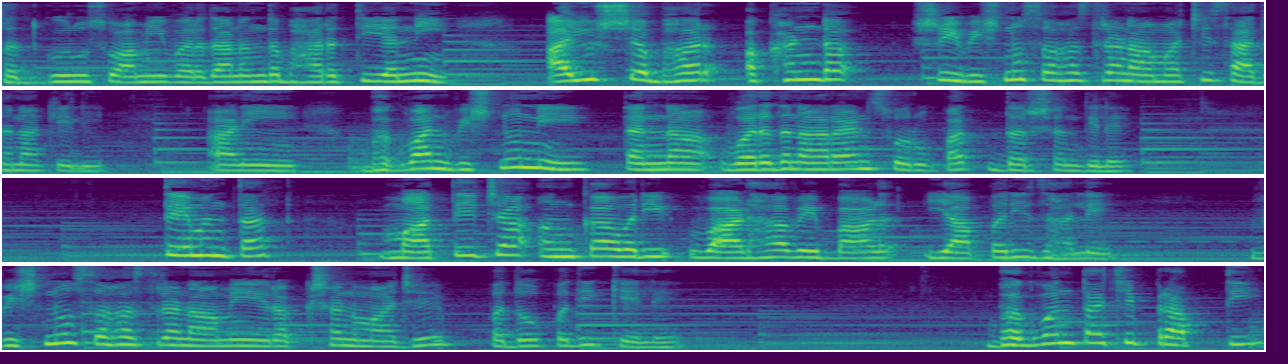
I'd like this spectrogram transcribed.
सद्गुरू स्वामी वरदानंद भारती यांनी आयुष्यभर अखंड श्री विष्णू सहस्रनामाची साधना केली. आणि भगवान विष्णूंनी त्यांना वरदनारायण स्वरूपात दर्शन दिले. ते म्हणतात मातेच्या अंकावरी वाढावे बाळ यापरी झाले. विष्णू सहस्रनामे रक्षण माझे पदोपदी केले. भगवंताची प्राप्ती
